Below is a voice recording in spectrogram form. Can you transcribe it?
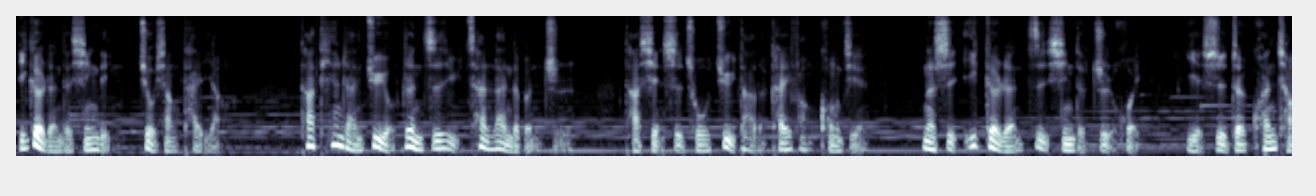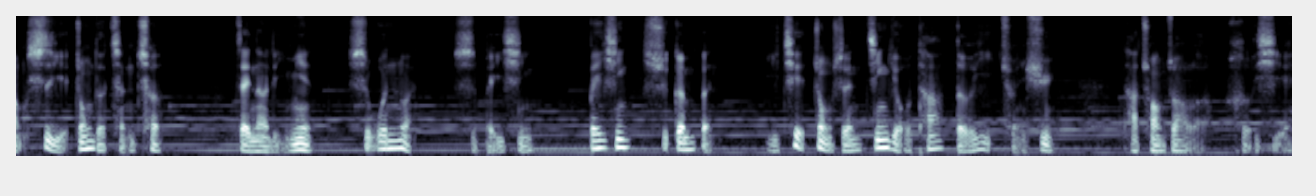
一个人的心灵就像太阳，它天然具有认知与灿烂的本质，它显示出巨大的开放空间，那是一个人自心的智慧，也是这宽敞视野中的澄澈。在那里面是温暖，是悲心，悲心是根本。一切众生经由他得以存续，他创造了和谐，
